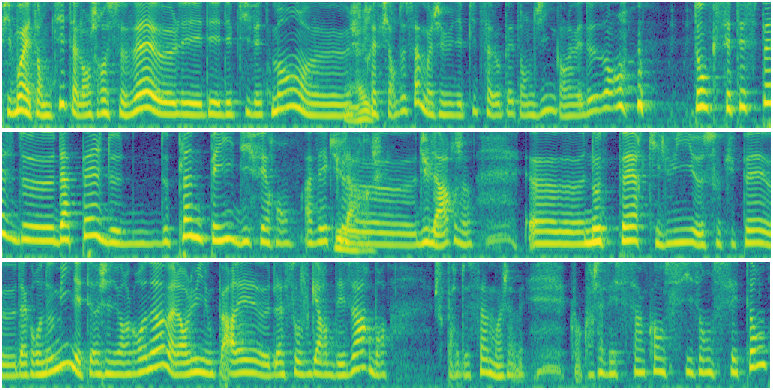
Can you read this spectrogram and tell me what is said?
Puis moi, étant petite, alors je recevais euh, les, des, des petits vêtements. euh, je suis Oui. très fière de ça. Moi, j'ai eu des petites salopettes en jean quand j'avais deux ans. Donc cette espèce de d'appel de, de plein de pays différents avec Du large. euh, du large. Euh, notre père qui lui euh, s'occupait euh, d'agronomie, il était ingénieur agronome. Alors lui, il nous parlait de la sauvegarde des arbres. Je vous parle de ça, moi j'avais quand, quand j'avais 5 ans, 6 ans, 7 ans,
